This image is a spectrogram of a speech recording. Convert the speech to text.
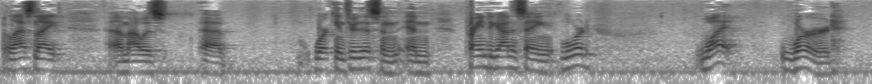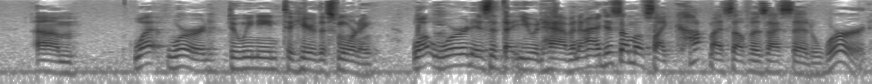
Last night, um, I was uh, working through this and, and, praying to God and saying, Lord, what word, um, what word do we need to hear this morning? What word is it that you would have? And I just almost like caught myself as I said, word.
